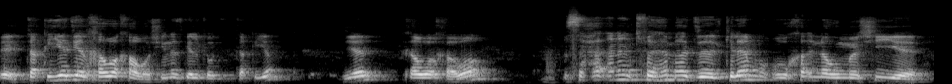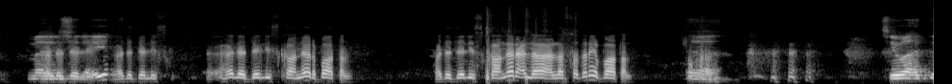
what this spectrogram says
إيه التقيه ديال خوا خوا. شي ناس قال لك التقيه ديال خوا خوا. بصح أنا نتفهم هذا الكلام واخا أنه ماشي هذا دليل هذا دليل هذا دليل سكانر باطل. هذا دليل سكانر على على صدري باطل. شكرا. شي واحد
